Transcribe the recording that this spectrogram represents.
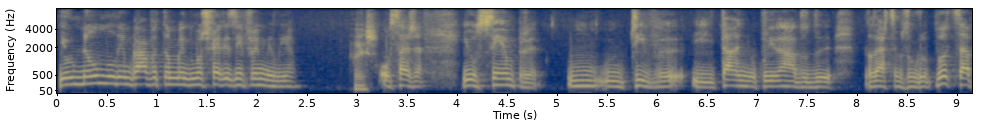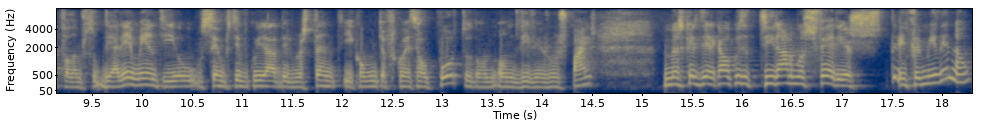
eu não me lembrava também de umas férias em família. Pois. Ou seja, eu sempre tive e tenho cuidado de. Aliás, temos um grupo de WhatsApp, falamos tudo diariamente e eu sempre tive cuidado de ir bastante e com muita frequência ao Porto, de onde, onde vivem os meus pais. Mas quer dizer, aquela coisa de tirar umas férias em família, não,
